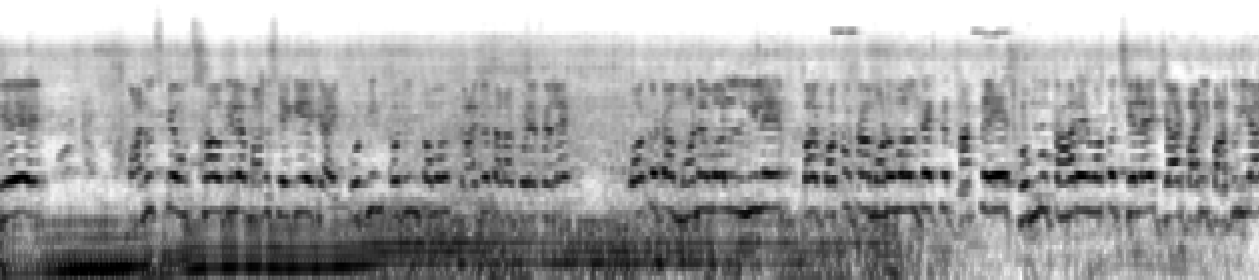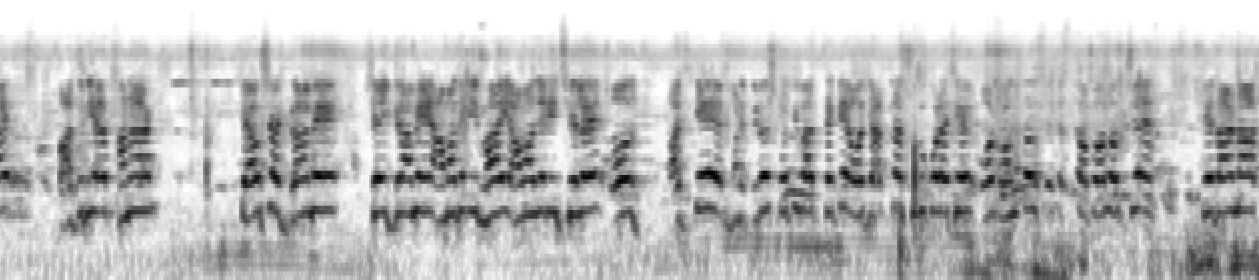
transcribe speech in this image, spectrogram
যে মানুষকে উৎসাহ দিলে মানুষ এগিয়ে যায়। কঠিন কঠিনতম কাজও তারা করে ফেলে। কতটা মনোবল নিলে বা কতটা মনোবল দেখতে থাকলে শম্ভু কাহারের মতো ছেলে যার বাড়ি বাদুরিয়ায় বাদুরিয়া থানার কেউসা গ্রামে, সেই গ্রামে আমাদেরই ভাই, আমাদেরই ছেলে, ও আজকে মানে বৃহস্পতিবার থেকে ও যাত্রা শুরু করেছে। ওর গন্তব্যস্থল হচ্ছে কেদারনাথ।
